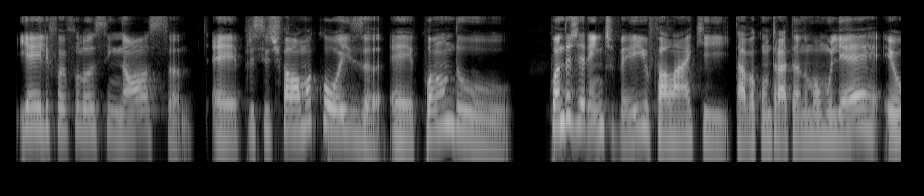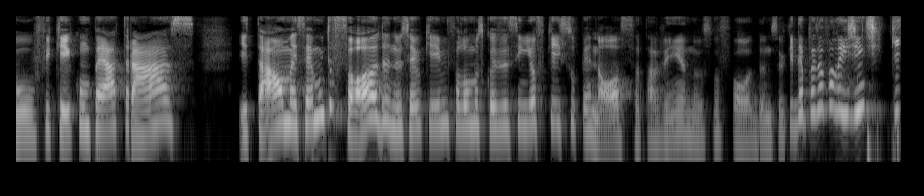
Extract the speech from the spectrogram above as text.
E aí ele foi falou assim: Nossa, é, preciso te falar uma coisa. É, quando, quando a gerente veio falar que estava contratando uma mulher, eu fiquei com o pé atrás e tal, mas você é muito foda, não sei o que, me falou umas coisas assim, e eu fiquei super, nossa, tá vendo? Eu sou foda, não sei o que. Depois eu falei, gente, que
